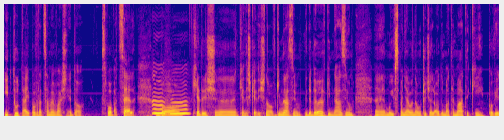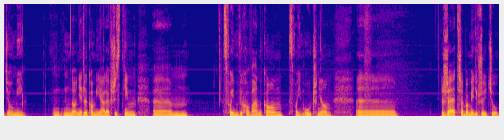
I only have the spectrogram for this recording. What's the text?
i tutaj powracamy właśnie do słowa cel, bo Mhm. kiedyś, e, kiedyś, kiedyś, no w gimnazjum, gdy byłem w gimnazjum, e, mój wspaniały nauczyciel od matematyki powiedział mi, no nie tylko mi, ale wszystkim em, swoim wychowankom, swoim uczniom, e, że trzeba mieć w życiu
